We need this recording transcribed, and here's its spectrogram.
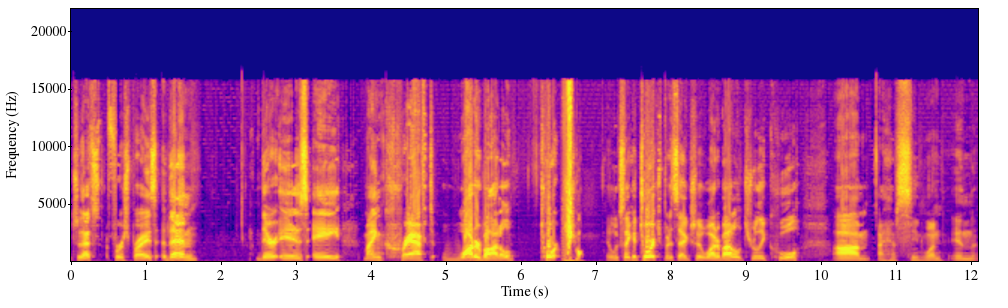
so that's first prize. Then there is a Minecraft water bottle torch. It looks like a torch, but it's actually a water bottle. It's really cool. Um, I have seen one in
